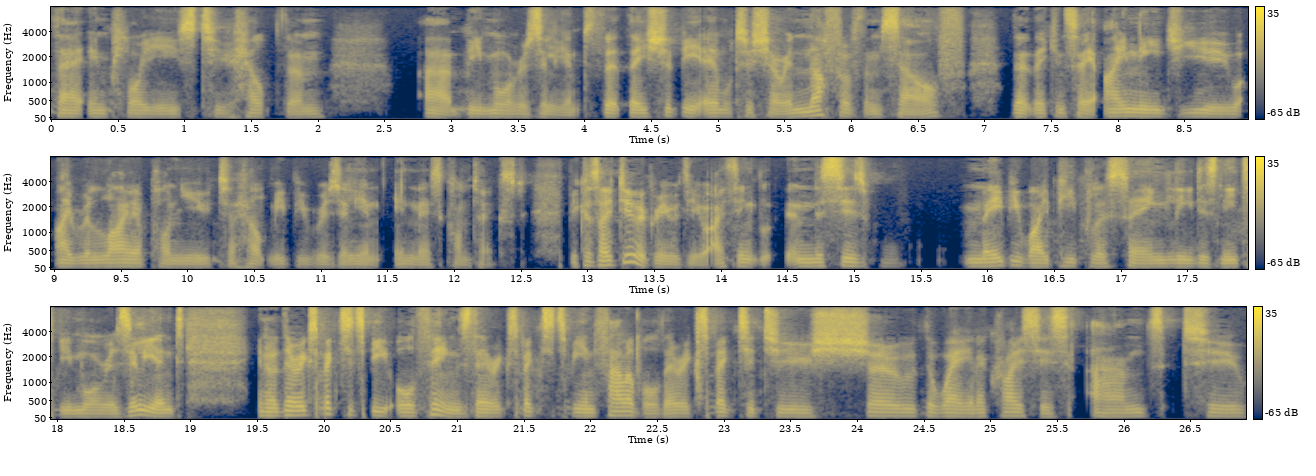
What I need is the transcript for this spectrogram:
their employees to help them uh, be more resilient, that they should be able to show enough of themselves that they can say, I need you, I rely upon you to help me be resilient in this context. Because I do agree with you. I think, and this is maybe why people are saying leaders need to be more resilient you know they're expected to be all things they're expected to be infallible they're expected to show the way in a crisis and to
